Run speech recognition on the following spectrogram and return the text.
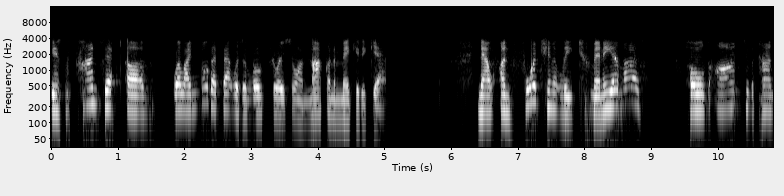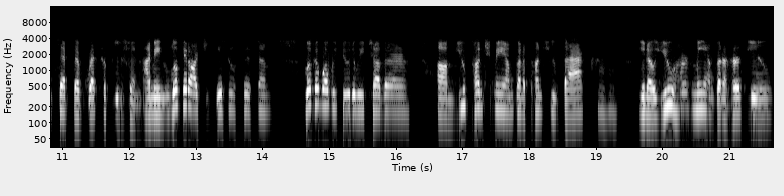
is the concept of, well, I know that that was a low choice, so I'm not going to make it again. Now, unfortunately, too many of us hold on to the concept of retribution. I mean, look at our judicial system. Look at what we do to each other. Um, you punch me, I'm going to punch you back. Mm-hmm. You know, you hurt me, I'm going to hurt you.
